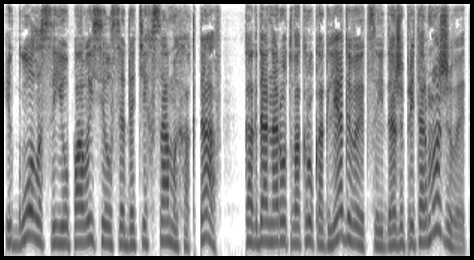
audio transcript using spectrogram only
и голос ее повысился до тех самых октав, когда народ вокруг оглядывается и даже притормаживает.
